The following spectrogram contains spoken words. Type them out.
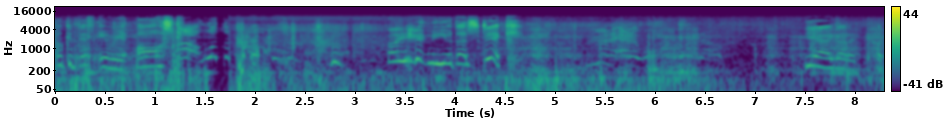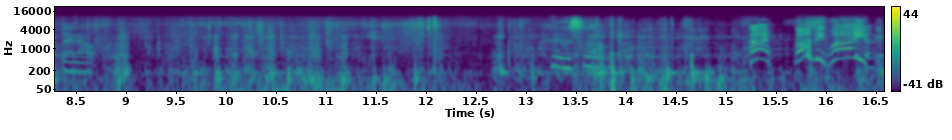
Look at this area. Oh, st- No, what the? oh, you hit me with that stick. You gotta edit what you said out. Yeah, I gotta cut that out. So, hey, Bozy, where are you?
